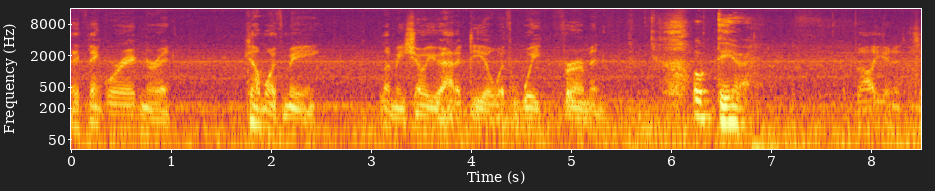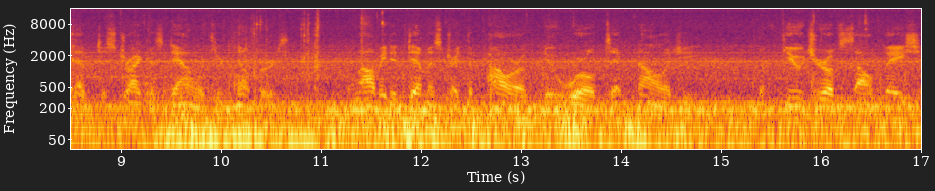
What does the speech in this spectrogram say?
They think we're ignorant. Come with me. Let me show you how to deal with weak vermin. Oh dear. Valiant attempt to strike us down with your numbers. Allow me to demonstrate the power of New World technology. Future of salvation.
